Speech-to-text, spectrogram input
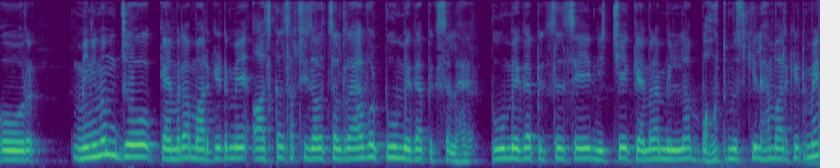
और मिनिमम जो कैमरा मार्केट में आजकल सबसे ज़्यादा चल रहा है वो टू मेगापिक्सल है। टू मेगापिक्सल से नीचे कैमरा मिलना बहुत मुश्किल है मार्केट में।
